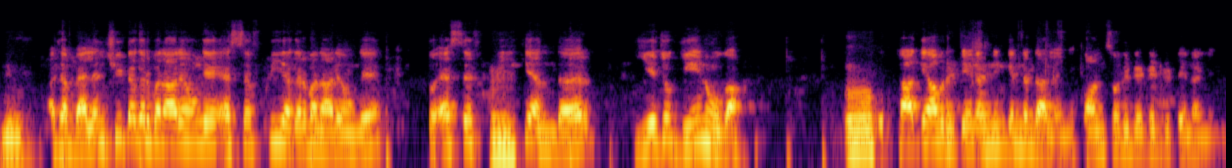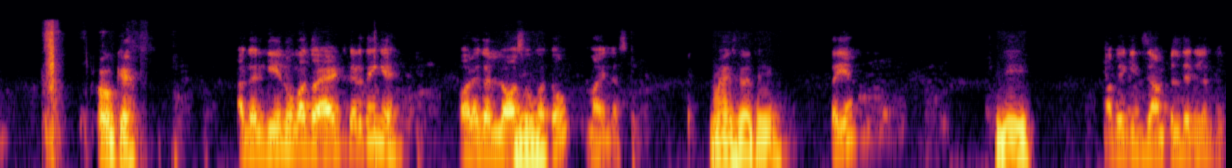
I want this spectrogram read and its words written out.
अच्छा बैलेंस शीट अगर बना रहे होंगे एसएफपी अगर बना रहे होंगे तो एस हम्म। के अंदर ये जो गेन होगा उठा के आप रिटेन अर्निंग के अंदर डालेंगे कॉन्सोलिडेटेड रिटेन अर्निंग ओके। अगर गेन होगा तो ऐड कर देंगे और अगर लॉस हम्म। होगा तो माइनस माइनस कर देंगे। सही है? जी। अब एक एग्जांपल देख लेते हैं।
